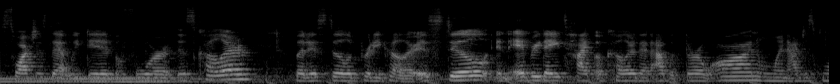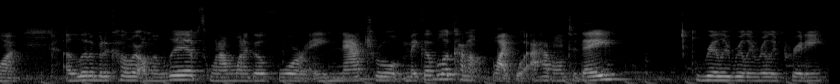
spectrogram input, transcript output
swatches that we did before this color but it's still a pretty color. It's still an everyday type of color that I would throw on when I just want a little bit of color on the lips, when I want to go for a natural makeup look, kind of like what I have on today. Really, really, really pretty.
